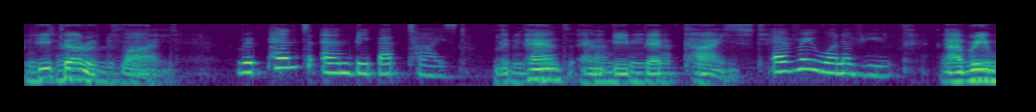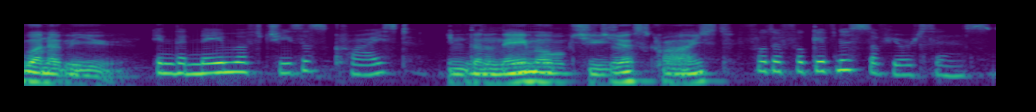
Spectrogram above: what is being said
Peter replied, "Repent and be baptized, Repent and be baptized, every one of you, every one of you, in the name of Jesus Christ, in the name of Jesus Christ, for the forgiveness of your sins."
